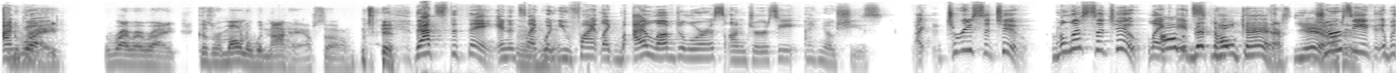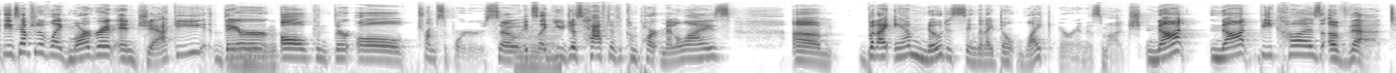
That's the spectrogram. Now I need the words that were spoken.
I'm right. good. Right, right, right. Because Ramona would not have. So That's the thing. And it's like when Mhm. you find like I love Dolores on Jersey. I know she's I, Teresa too. Melissa too. Like All it's that, the whole cast. Yeah. Jersey with the exception of like Margaret and Jackie, they're Mhm. all they're all Trump supporters. So it's like Mhm. you just have to compartmentalize. Um but I am noticing that I don't like Erin as much. Not not because of that.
